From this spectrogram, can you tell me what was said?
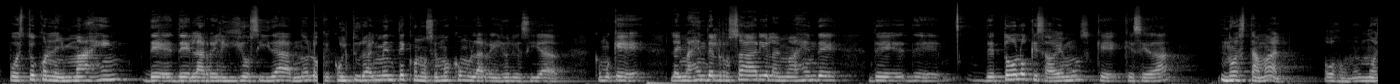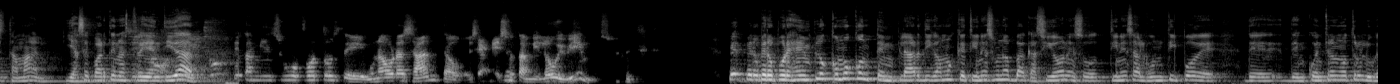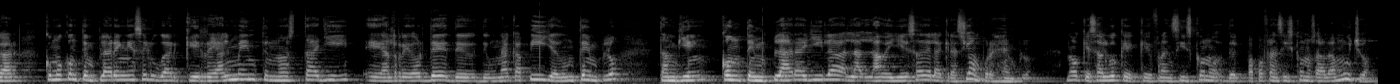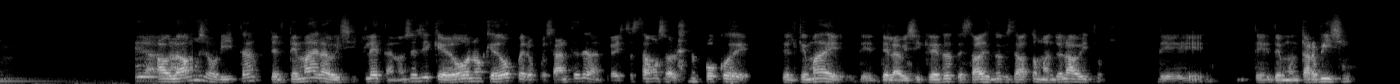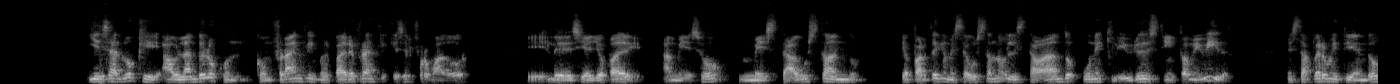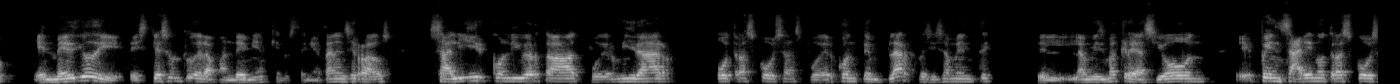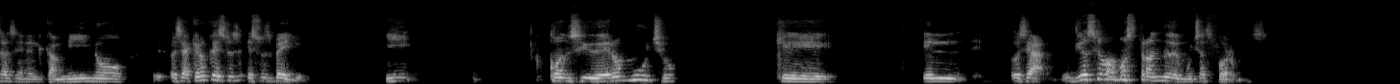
puesto con la imagen de, la religiosidad, ¿no? Lo que culturalmente conocemos como la religiosidad, como que la imagen del rosario, la imagen de, de, de, todo lo que sabemos que, que, se da, no está mal. Ojo, no, no está mal. Y hace parte de nuestra identidad. yo también subo fotos de una hora santa, o sea, eso también lo vivimos. Pero, pero, por ejemplo, ¿cómo contemplar, digamos que tienes unas vacaciones o tienes algún tipo de, de, de encuentro en otro lugar, cómo contemplar en ese lugar que realmente no está allí eh, alrededor de, de, una capilla, de un templo, también contemplar allí la, la, la, belleza de la creación, por ejemplo, ¿no? que es algo que, que Francisco, no, del Papa Francisco nos habla mucho. Hablábamos ahorita del tema de la bicicleta, no sé si quedó o no quedó, pero pues antes de la entrevista estábamos hablando un poco de, del tema de, de, la bicicleta, te estaba diciendo que estaba tomando el hábito de, de montar bici. Y es algo que hablándolo con, con, Franklin, con el padre Franklin, que es el formador, eh, le decía yo, padre, a mí eso me está gustando y aparte de que me está gustando, le estaba dando un equilibrio distinto a mi vida. Me está permitiendo, en medio de, de este asunto de la pandemia que nos tenía tan encerrados, salir con libertad, poder mirar otras cosas, poder contemplar precisamente la misma creación, eh, pensar en otras cosas en el camino. O sea, creo que eso es, eso es bello. Y considero mucho que el, o sea, Dios se va mostrando de muchas formas.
